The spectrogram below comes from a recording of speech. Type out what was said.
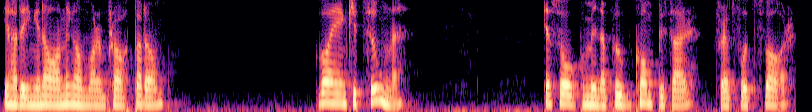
Jag hade ingen aning om vad de pratade om. Vad är en kitsune? Jag såg på mina pubkompisar för att få ett svar.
